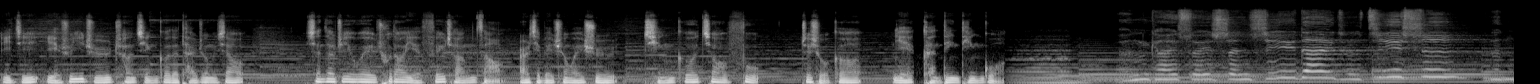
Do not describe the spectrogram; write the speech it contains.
以及也是一直唱情歌的邰正宵，现在这一位出道也非常早，而且被称为是情歌教父，这首歌你也肯定听过。开随身携带的记事本，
